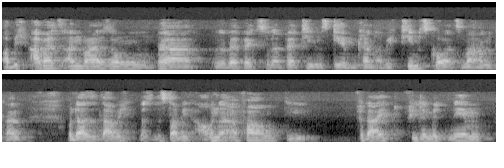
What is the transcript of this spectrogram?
ob ich Arbeitsanweisungen per WebEx oder per Teams geben kann, ob ich Teams-Calls machen kann. Und das ist, glaube ich, das ist, glaube ich, auch eine Erfahrung, die vielleicht viele mitnehmen,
